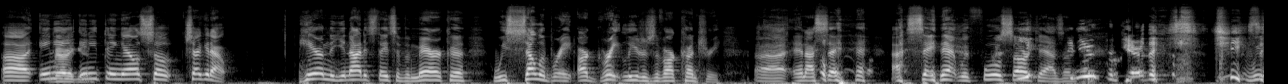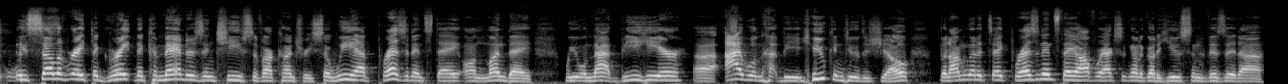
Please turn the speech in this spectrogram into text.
Uh, any good. anything else? So check it out. Here in the United States of America, we celebrate our great leaders of our country, uh, and I say I say that with full sarcasm. Did you prepare this? We, we celebrate the great, the commanders in chiefs of our country. So we have President's Day on Monday. We will not be here. Uh, I will not be. You can do the show, but I'm going to take President's Day off. We're actually going to go to Houston, visit uh,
